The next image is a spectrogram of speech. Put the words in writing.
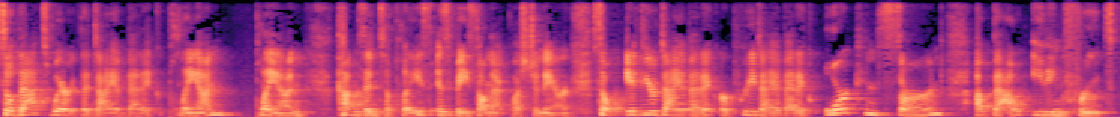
So that's where the diabetic plan plan comes into place is based on that questionnaire. So if you're diabetic or pre-diabetic or concerned about eating fruits,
